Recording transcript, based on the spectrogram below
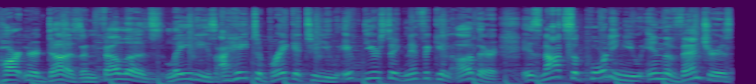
partner does. And fellas, ladies, I hate to break it to you, if your significant other is not supporting you in the ventures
